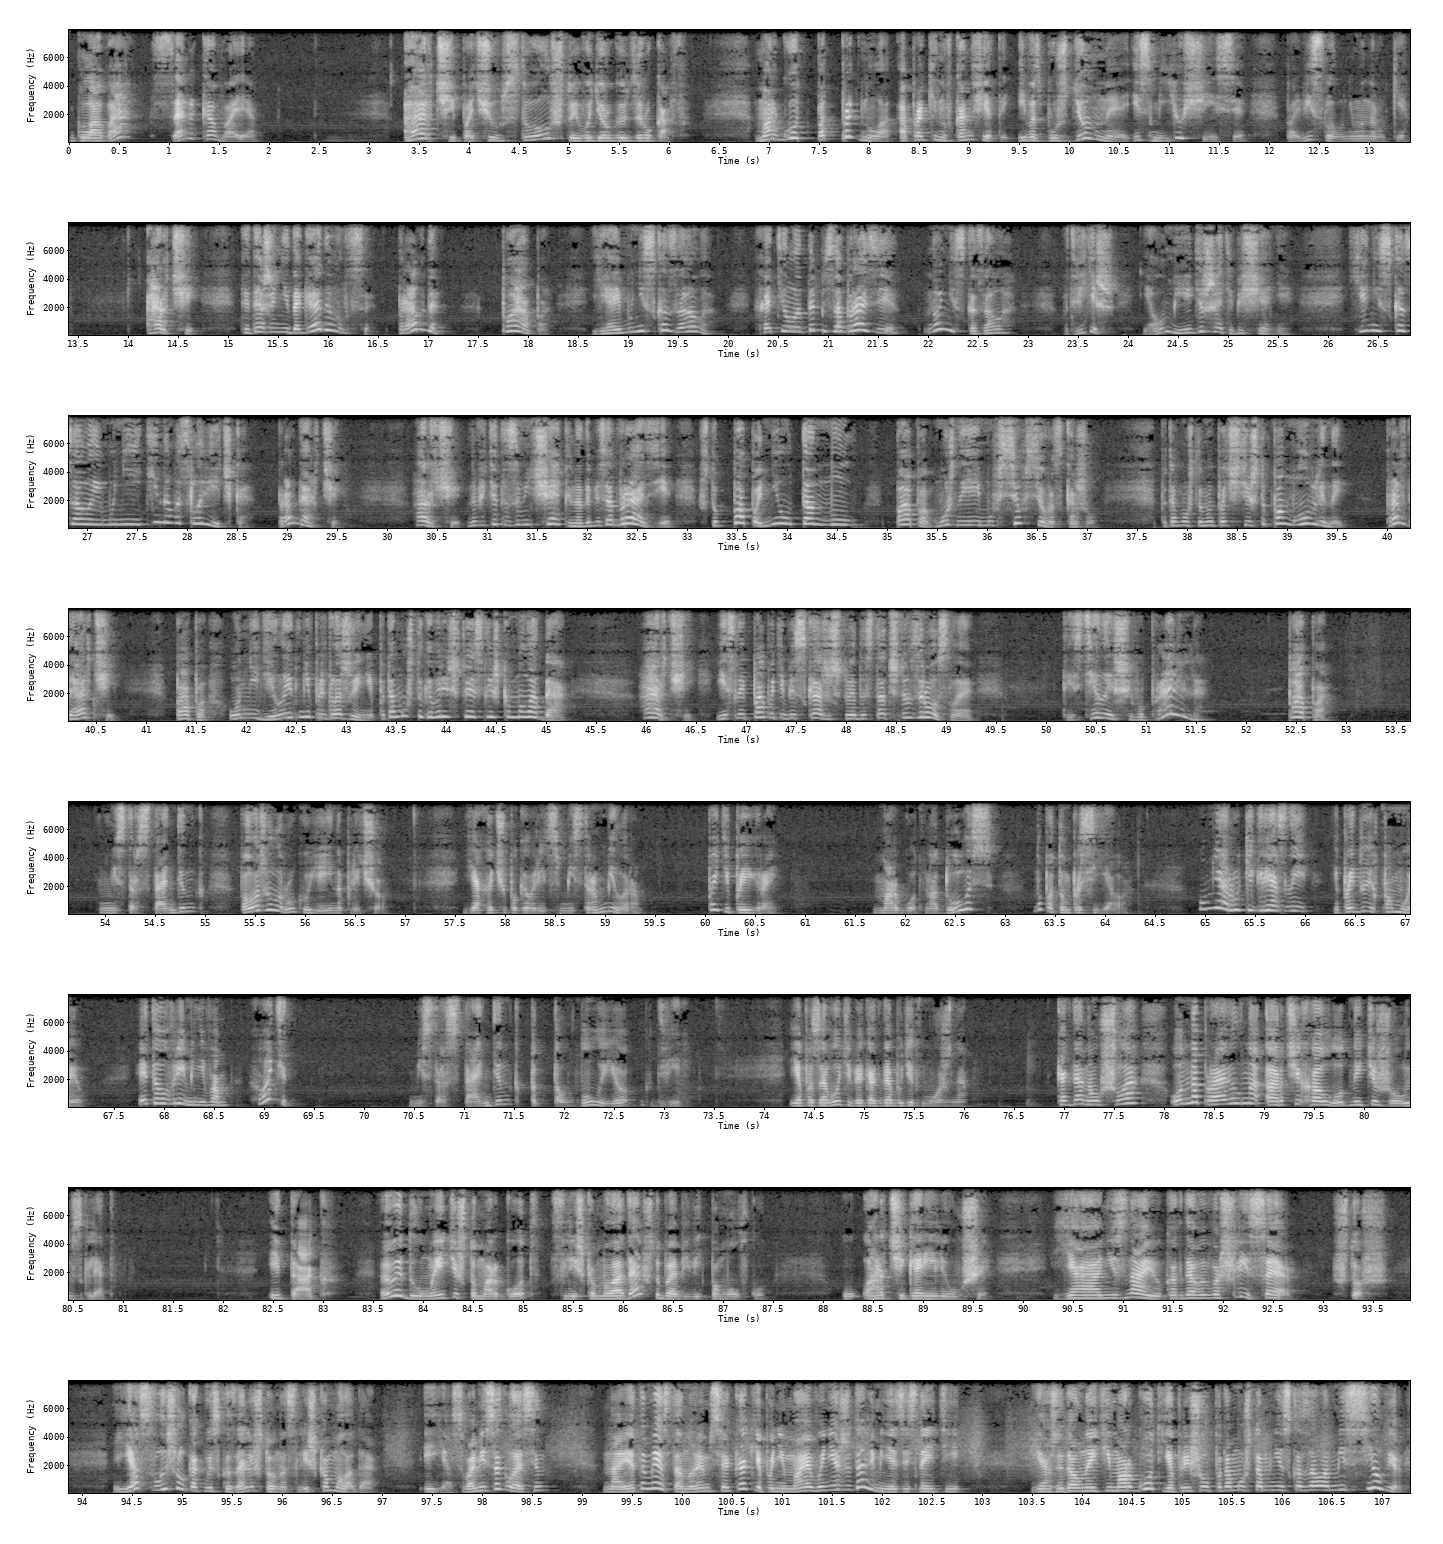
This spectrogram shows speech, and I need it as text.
Глава сороковая Арчи почувствовал, что его дергают за рукав. Маргот подпрыгнула, опрокинув конфеты, и возбужденная и смеющаяся повисла у него на руке. «Арчи, ты даже не догадывался, правда? Папа, я ему не сказала. Хотела до безобразия, но не сказала. Вот видишь, я умею держать обещания. Я не сказала ему ни единого словечка. Правда, Арчи?» Арчи, но ведь это замечательно до безобразия, что папа не утонул. Папа, можно я ему все-все расскажу? Потому что мы почти что помолвлены. Правда, Арчи? Папа, он не делает мне предложение, потому что говорит, что я слишком молода. Арчи, если папа тебе скажет, что я достаточно взрослая, ты сделаешь его правильно? Папа! Мистер Стандинг положил руку ей на плечо. Я хочу поговорить с мистером Миллером. Пойди поиграй». Маргот надулась, но потом просияла. «У меня руки грязные, я пойду их помою. Этого времени вам хватит?» Мистер Стандинг подтолкнул ее к двери. «Я позову тебя, когда будет можно». Когда она ушла, он направил на Арчи холодный тяжелый взгляд. «Итак, вы думаете, что Маргот слишком молода, чтобы объявить помолвку?» У Арчи горели уши. «Я не знаю, когда вы вошли, сэр. Что ж, я слышал, как вы сказали, что она слишком молода, и я с вами согласен. На этом и остановимся. Как я понимаю, вы не ожидали меня здесь найти?» «Я ожидал найти Маргот. Я пришел, потому что мне сказала мисс Силвер.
